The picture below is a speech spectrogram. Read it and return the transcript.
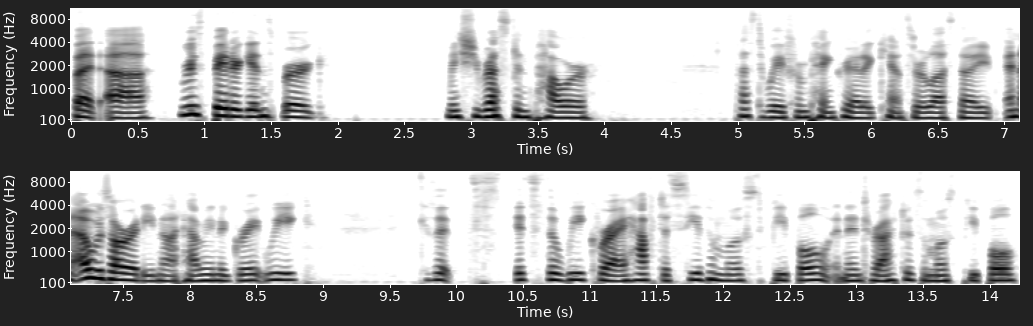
But uh, Ruth Bader Ginsburg, may she rest in power, passed away from pancreatic cancer last night. And I was already not having a great week because it's, it's the week where I have to see the most people and interact with the most people,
